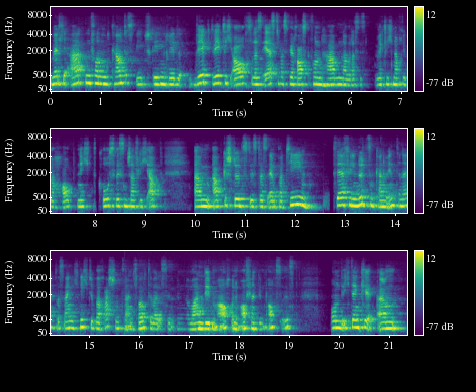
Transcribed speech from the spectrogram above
welche Arten von Counterspeech Gegenrede wirkt wirklich auch so das erste, was wir herausgefunden haben, aber das ist wirklich noch überhaupt nicht großwissenschaftlich ab, ähm, abgestützt, ist, dass Empathie sehr viel nützen kann im Internet, was eigentlich nicht überraschend sein sollte, weil es im, normalen Leben auch und im Offline-Leben auch so ist. Und ich denke ähm,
